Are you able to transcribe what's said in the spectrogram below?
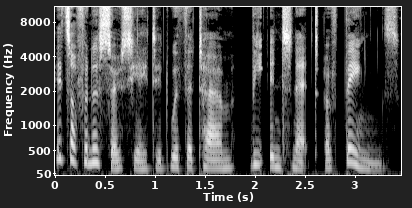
It's often associated with the term the Internet of Things.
